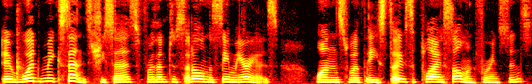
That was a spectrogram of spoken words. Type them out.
It would make sense, she says, for them to settle in the same areas ones with a steady supply of salmon, for instance.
